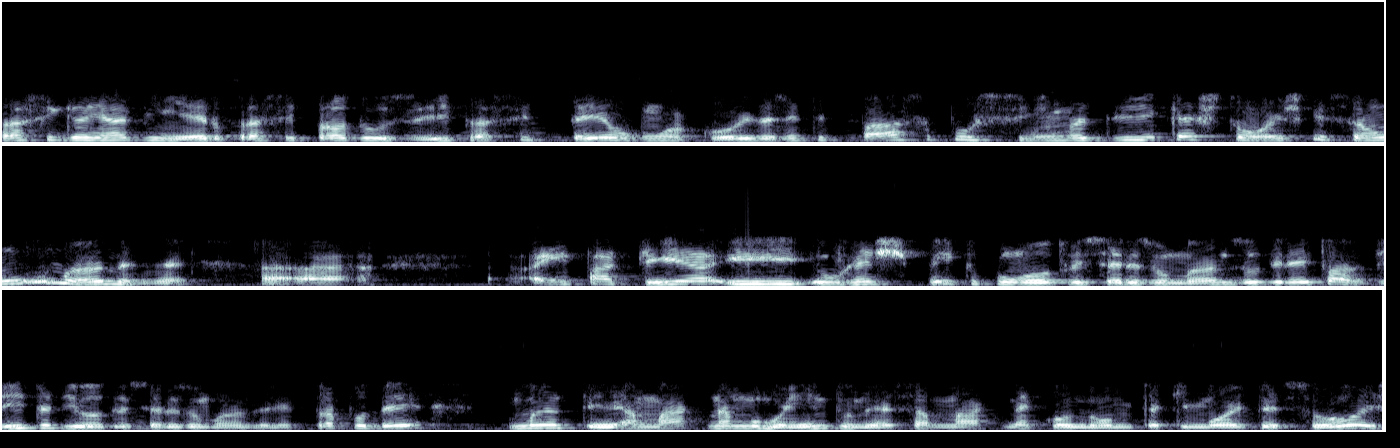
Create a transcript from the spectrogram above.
para se ganhar dinheiro, para se produzir, para se ter alguma coisa, a gente passa por cima de questões que são humanas, né? A, a, empatia e o respeito com outros seres humanos, o direito à vida de outros seres humanos, para poder manter a máquina moendo, né, essa máquina econômica que moe pessoas,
